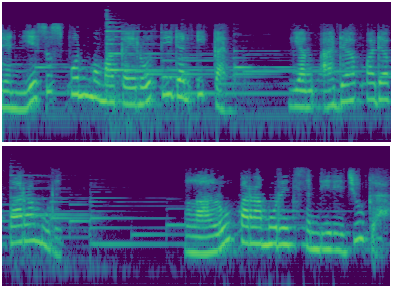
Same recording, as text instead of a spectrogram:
dan Yesus pun memakai roti dan ikan yang ada pada para murid. Lalu para murid sendiri juga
